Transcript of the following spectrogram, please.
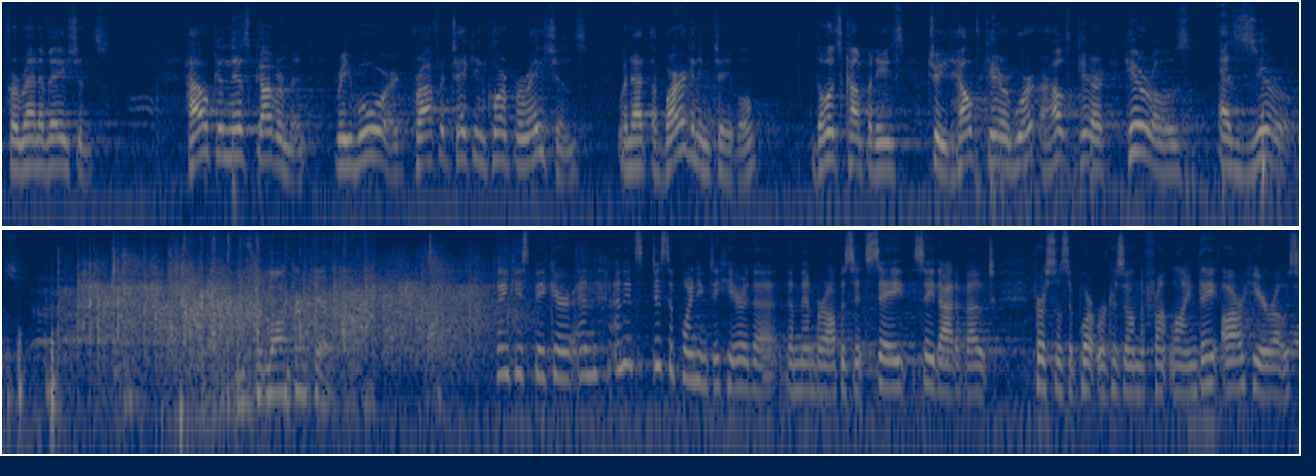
for renovations. How can this government reward profit-taking corporations when at the bargaining table, those companies treat healthcare, healthcare heroes as zeros? Minister of Long-Term Care. Thank you, Speaker. And, and it's disappointing to hear the, the member opposite say, say that about personal support workers on the front line. They are heroes,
